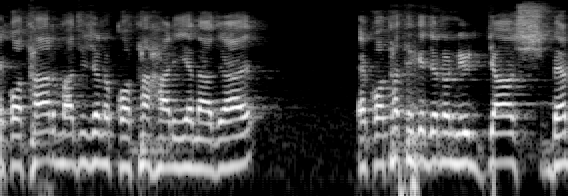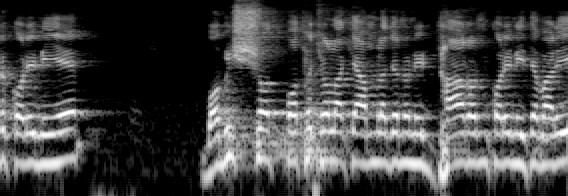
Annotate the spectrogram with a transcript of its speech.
এ কথার মাঝে যেন কথা হারিয়ে না যায়, এ কথা থেকে যেন নির্যাস বের করে নিয়ে, ভবিষ্যৎ পথ চলাকে আমরা যেন নির্ধারণ করে নিতে পারি,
